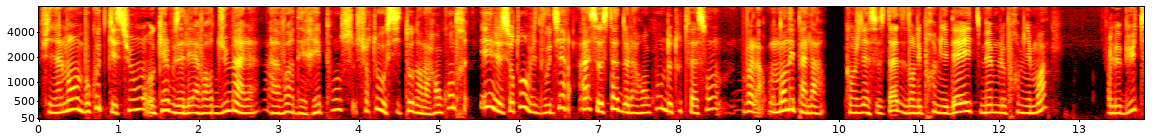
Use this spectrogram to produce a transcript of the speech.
Finalement, beaucoup de questions auxquelles vous allez avoir du mal à avoir des réponses, surtout aussitôt dans la rencontre. Et j'ai surtout envie de vous dire, à ce stade de la rencontre, de toute façon, voilà, on n'en est pas là. Quand je dis à ce stade, dans les premiers dates, même le premier mois, le but,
